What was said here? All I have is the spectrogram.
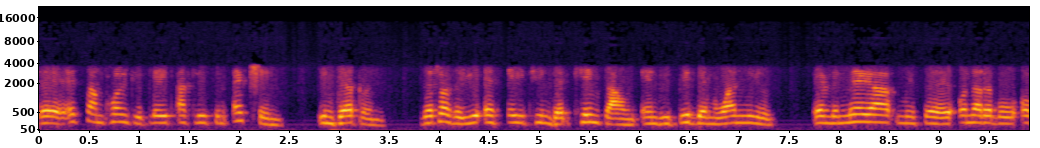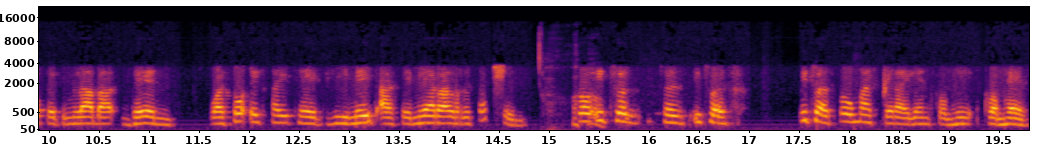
Uh, at some point, we played Athletes in Action in Durban. That was a USA team that came down and we beat them 1 0. And the mayor, Mr. Honorable Obed Mlaba, then was so excited he made us a mayoral reception. So it was, it was, it was, it was so much that I learned from, he, from her.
